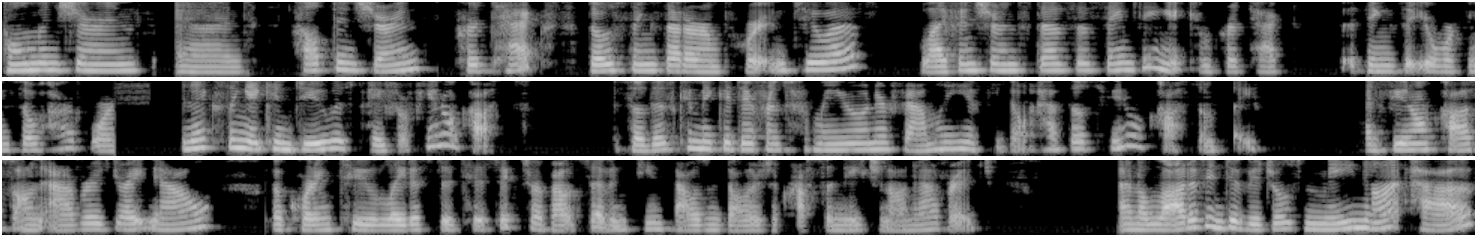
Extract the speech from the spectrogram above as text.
home insurance, and Health insurance protects those things that are important to us. Life insurance does the same thing. It can protect the things that you're working so hard for. The next thing it can do is pay for funeral costs. So, this can make a difference for you and your family if you don't have those funeral costs in place. And funeral costs, on average, right now, according to latest statistics, are about $17,000 across the nation on average. And a lot of individuals may not have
